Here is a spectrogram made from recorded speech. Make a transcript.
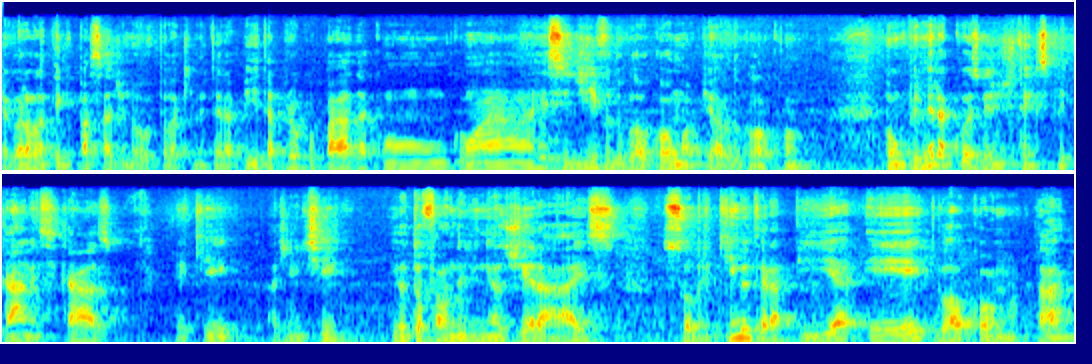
E agora ela tem que passar de novo pela quimioterapia e está preocupada com, com a recidiva do glaucoma, a piora do glaucoma. Bom, a primeira coisa que a gente tem que explicar nesse caso é que a gente, eu estou falando em linhas gerais sobre quimioterapia e glaucoma, tá?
